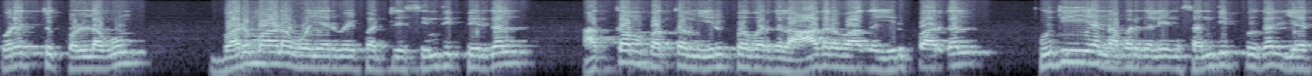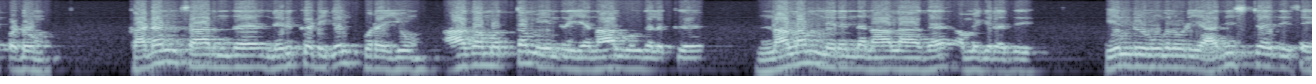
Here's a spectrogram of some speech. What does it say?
குறைத்து கொள்ளவும் வருமான உயர்வை பற்றி சிந்திப்பீர்கள் அக்கம் பக்கம் இருப்பவர்கள் ஆதரவாக இருப்பார்கள் புதிய நபர்களின் சந்திப்புகள் ஏற்படும். கடன் சார்ந்த நெருக்கடிகள் குறையும். ஆக மொத்தம் இன்றைய நாள் உங்களுக்கு நலம் நிறைந்த நாளாக அமைகிறது. இன்று உங்களுடைய அதிர்ஷ்ட திசை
